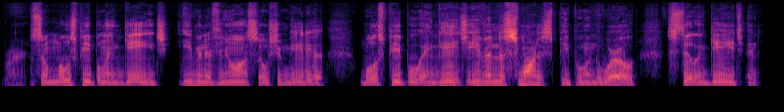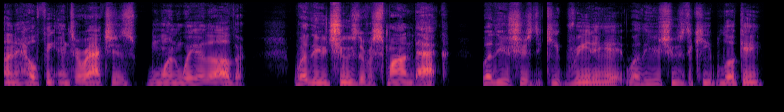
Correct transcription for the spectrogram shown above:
Right. So most people engage, even if you're on social media, most people engage, even the smartest people in the world, still engage in unhealthy interactions one way or the other. Whether you choose to respond back, whether you choose to keep reading it, whether you choose to keep looking,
